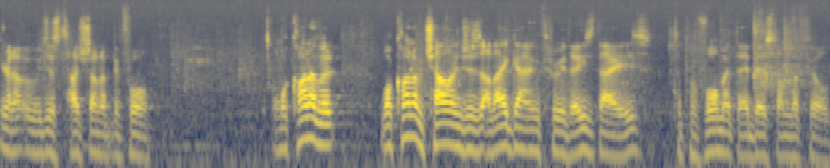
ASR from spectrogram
you know, we just touched on it before. What kind of it, what kind of challenges are they going through these days to perform at their best on the field,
